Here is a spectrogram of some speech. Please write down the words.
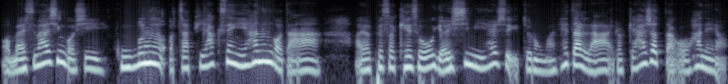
어, 말씀하신 것이 공부는 어차피 학생이 하는 거다. 아, 옆에서 계속 열심히 할 수 있도록만 해달라. 이렇게 하셨다고 하네요.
